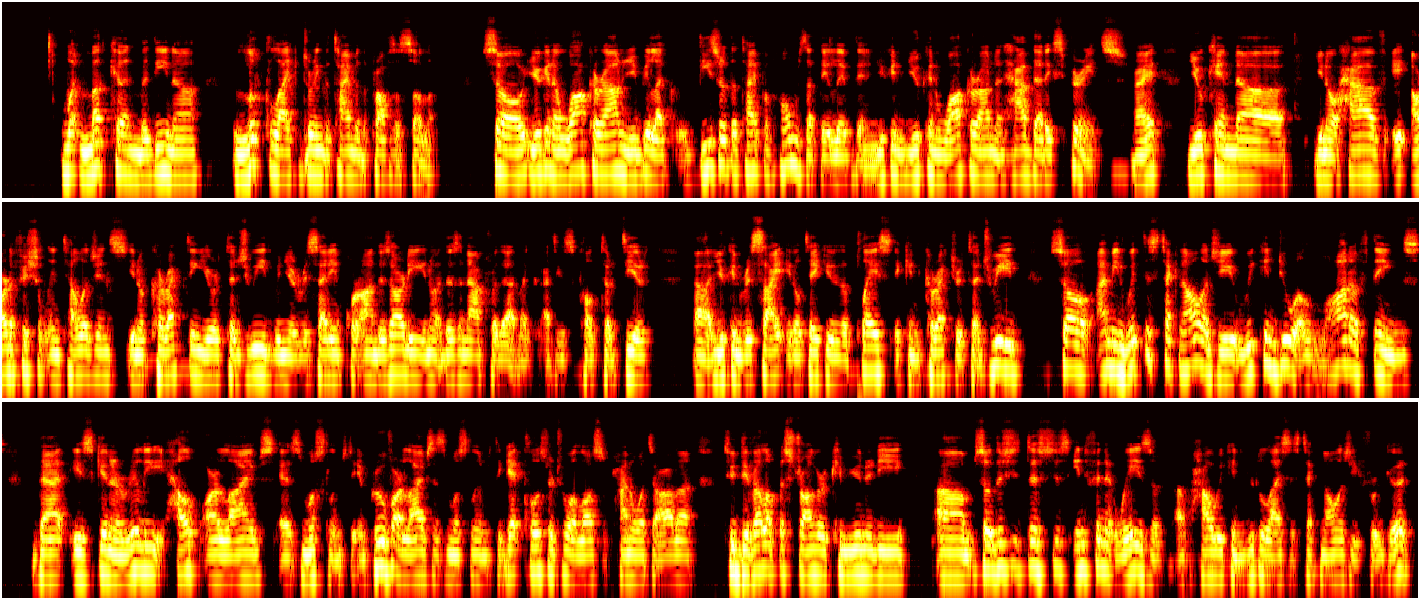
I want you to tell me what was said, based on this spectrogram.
what Mecca and Medina looked like during the time of the Prophet Sallallahu so you're gonna walk around and you'd be like, these are the type of homes that they lived in. You can you can walk around and have that experience, right? You can uh, you know have artificial intelligence, you know, correcting your tajweed when you're reciting Quran. There's already you know there's an app for that, like I think it's called Tarteel. Uh, you can recite, it'll take you to the place, it can correct your tajweed. So, I mean, with this technology, we can do a lot of things that is going to really help our lives as Muslims, to improve our lives as Muslims, to get closer to Allah subhanahu wa ta'ala, to develop a stronger community. Um, so there's just, there's just infinite ways of, of how we can utilize this technology for good.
